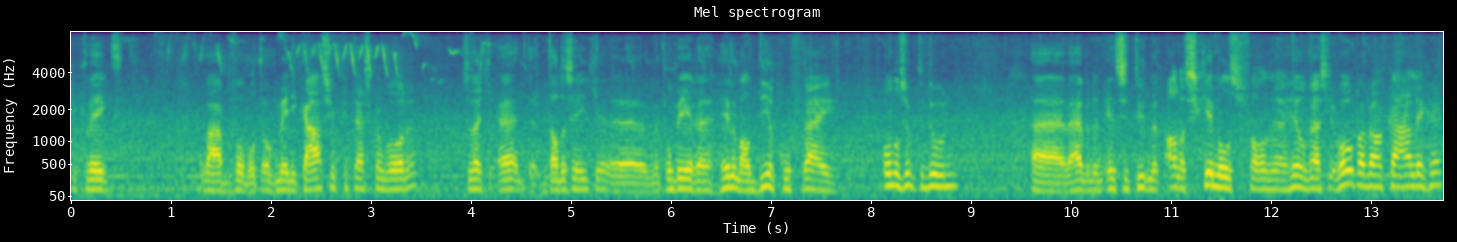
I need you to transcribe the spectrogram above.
gekweekt. Waar bijvoorbeeld ook medicatie getest kan worden. Zodat je, dat is eentje. we proberen helemaal dierproefvrij onderzoek te doen. we hebben een instituut met alle schimmels van heel West-Europa bij elkaar liggen.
